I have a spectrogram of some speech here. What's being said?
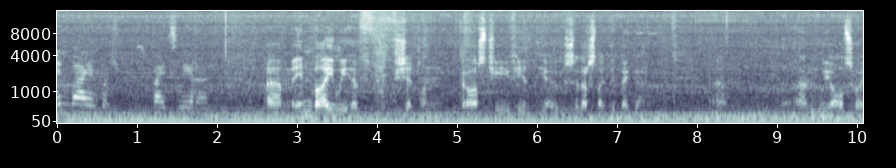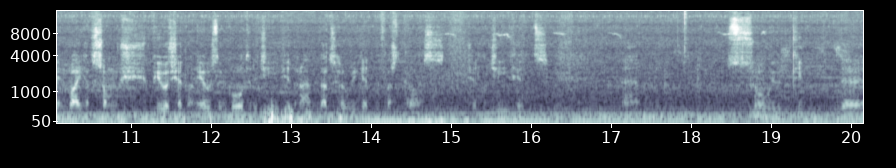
in by and which bides nearer? Um, in by we have Shetland cross Cheviot ewes, so they're slightly bigger. Um, and we also in by have some sh- pure Shetland ewes that go to the Cheviot ram. That's how we get the first cross Shetland Cheviots. Um, so we would keep the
